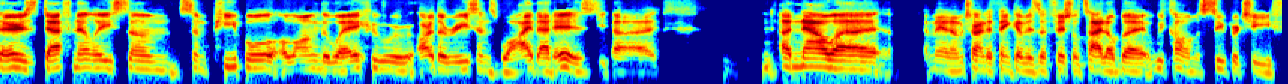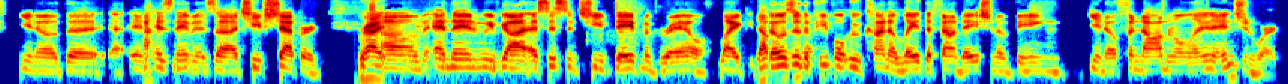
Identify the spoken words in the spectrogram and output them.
there's definitely some some people along the way who are, are the reasons why that is. Uh, uh, now, uh, man, I'm trying to think of his official title, but we call him a super chief. You know, the and his name is uh, Chief Shepard. Right. Um, and then we've got Assistant Chief Dave McGrail. Like yep. those are the people who kind of laid the foundation of being, you know, phenomenal in engine work.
